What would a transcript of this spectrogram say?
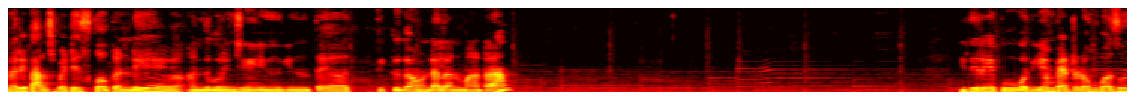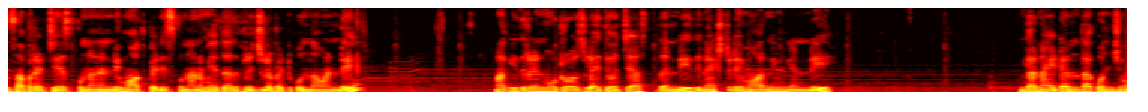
మరి పలచబెట్టేసుకోకండి. అందు గురించి ఇన్- ఇంత థిక్గా ఉండాలన్నమాట. ఇది రేపు ఉదయం పెట్టడం కోసం సపరేట్ చేసుకున్నానండి. మూత పెట్టేసుకున్నాను. మిగతాది ఫ్రిడ్జ్లో పెట్టుకుందామండి. మాకు ఇది రెండు మూడు రోజులు అయితే వచ్చేస్తుందండి. ఇది నెక్స్ట్ డే మార్నింగ్ అండి. ఇంకా నైట్ అంతా కొంచెం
